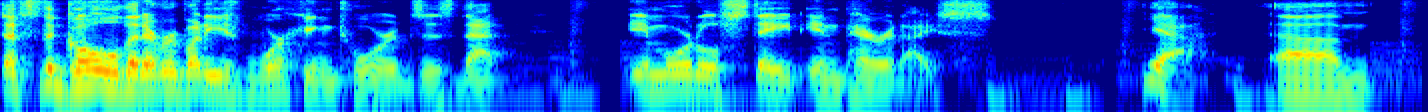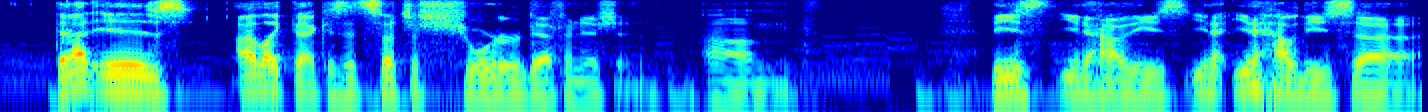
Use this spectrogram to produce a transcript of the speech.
that's the goal that everybody's working towards is that immortal state in paradise. Yeah, um, that is. I like that because it's such a shorter definition. Um, these, you know how these, you know, you know how these, uh,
